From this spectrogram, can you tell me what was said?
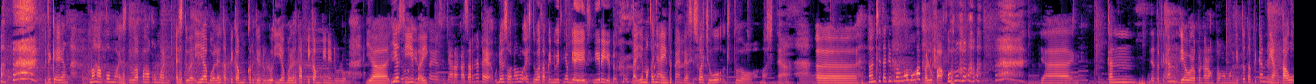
Jadi kayak yang mah aku mau S2 apa aku mau S2 iya boleh tapi kamu kerja dulu. Iya boleh tapi kamu ini dulu. Ya iya Itu- sih itu baik. kayak secara kasarnya kayak udah sono lu S2 tapi duitnya biayain sendiri gitu. Nah iya makanya Aing tuh pengen beasiswa cu gitu loh maksudnya. Eh nanti tadi mau ngomong apa? Lupa aku. Ya kan ya tapi kan ya walaupun orang tua ngomong gitu tapi kan yang tahu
